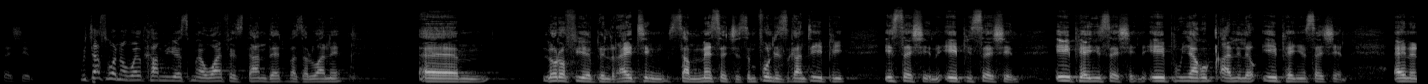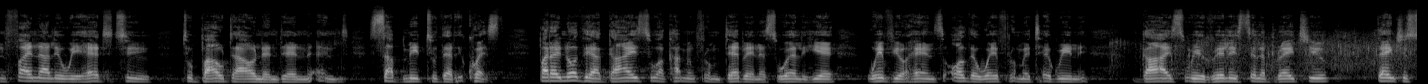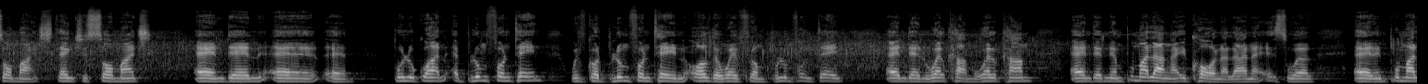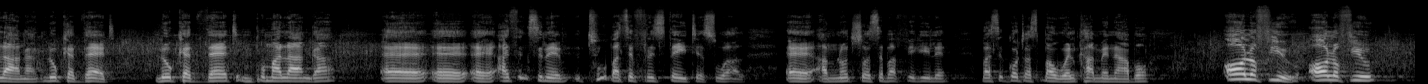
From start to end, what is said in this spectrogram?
session. We just want to welcome you as my wife has done that, Bazalwane. Um, a lot of you have been writing some messages. Mfundisi kanti iphi i-session, iphi session, enye session, iphi unyaka session. And then finally we had to, to bow down and then and submit to the request. But I know there are guys who are coming from Durban as well here. Wave your hands all the way from eThekwini. Guys, we really celebrate you. Thank you so much. Thank you so much. And then uh, uh, uh, Bloemfontein. We've got Bloemfontein all the way from Bloemfontein. And then welcome, welcome. And then Mpumalanga ikhona lana as well. And Mpumalanga, look at that. Look at that, Mpumalanga. Uh, uh, uh, I think sine two a Free State as well. Uh, I'm not sure sebafikile, but kodwa siba welcome nabo. All of you, all of you,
